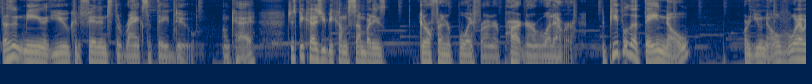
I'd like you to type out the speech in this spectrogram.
doesn't mean that you can fit into the ranks that they do. Okay. Just because you become somebody's girlfriend or boyfriend or partner or whatever, the people that they know or you know, whatever,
